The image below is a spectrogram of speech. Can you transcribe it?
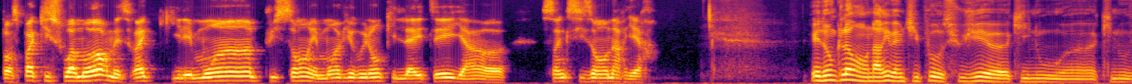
pense pas qu'il soit mort, mais c'est vrai qu'il est moins puissant et moins virulent qu'il l'a été il y a 5-6 ans en arrière. Et donc là, on arrive un petit peu au sujet euh, qui, nous, euh, qui, nous,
